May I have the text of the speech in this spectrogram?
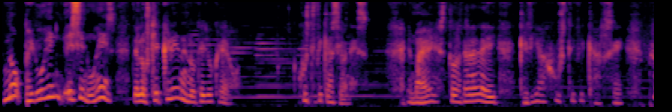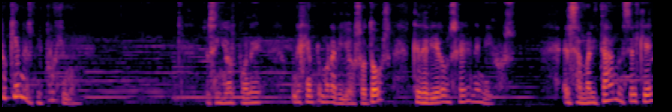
No, pero ese no es de los que creen en lo que yo creo justificaciones. El maestro de la ley quería justificarse. Pero ¿quién es mi prójimo? El Señor pone un ejemplo maravilloso. Dos que debieron ser enemigos. El samaritano es el que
